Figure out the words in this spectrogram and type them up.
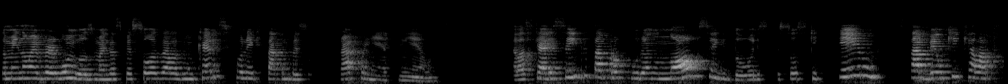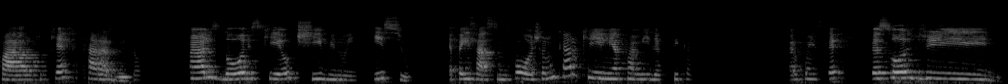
também não é vergonhoso, mas as pessoas, elas não querem se conectar com pessoas que já conhecem elas. Elas querem sempre estar procurando novos seguidores, pessoas que queiram saber o que, que ela fala, que quer ficar ali. Então, as maiores dores que eu tive no início é pensar assim, poxa, eu não quero que minha família fique. Eu quero conhecer pessoas de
